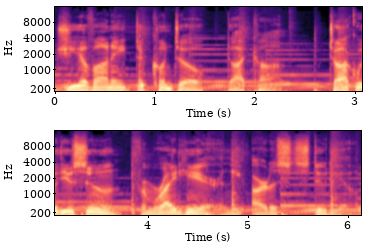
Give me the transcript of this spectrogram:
giovannidecunto.com. Talk with you soon from right here in the Artist Studio.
